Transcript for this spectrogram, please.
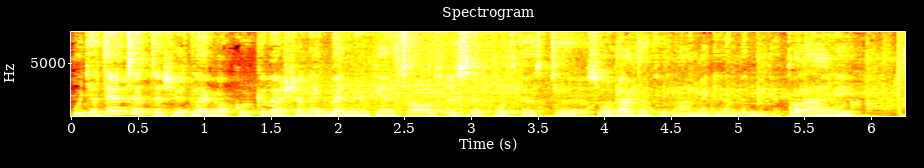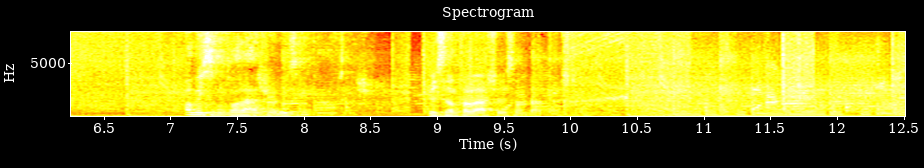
hogyha tetszett esetleg, akkor kövessenek bennünket, az összes podcast szolgáltatónál meg lehet bennünket találni. A viszontalásra viszontlátásra. Viszontalásra, Blue.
